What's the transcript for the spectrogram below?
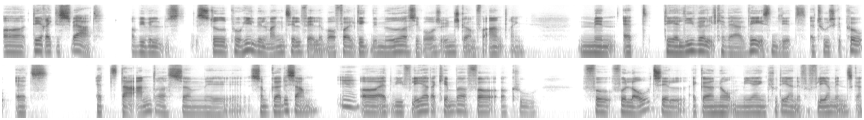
og det er rigtig svært, og vi vil støde på helt vildt mange tilfælde, hvor folk ikke vil møde os i vores ønsker om forandring. Men at det alligevel kan være væsentligt at huske på, at, at der er andre, som, øh, som gør det samme, mm. og at vi er flere, der kæmper for at kunne få, få lov til at gøre normen mere inkluderende for flere mennesker.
